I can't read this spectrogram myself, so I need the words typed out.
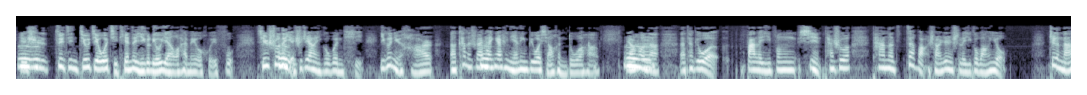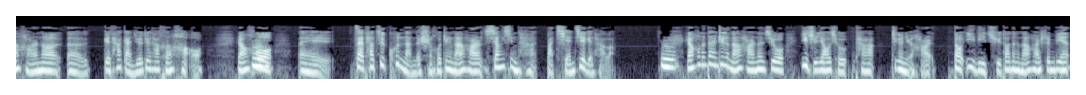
也是最近纠结我几天的一个留言，我还没有回复。其实说的也是这样一个问题：一个女孩儿，呃，看得出来她应该是年龄比我小很多哈。然后呢，呃，她给我发了一封信，她说她呢在网上认识了一个网友，这个男孩呢，呃，给她感觉对她很好，然后哎，在她最困难的时候，这个男孩相信她，把钱借给她了。嗯，然后呢？但是这个男孩呢，就一直要求他这个女孩到异地去，到那个男孩身边，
